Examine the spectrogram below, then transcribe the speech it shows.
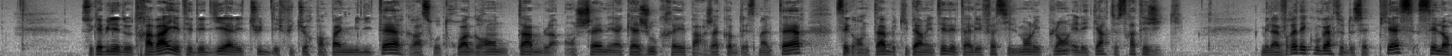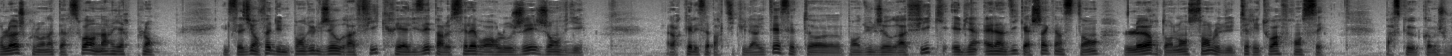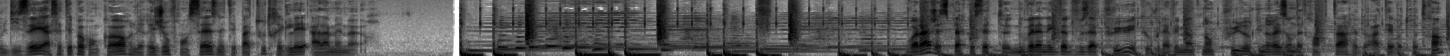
Ce cabinet de travail était dédié à l'étude des futures campagnes militaires grâce aux trois grandes tables en chêne et acajou créées par Jacob Desmalter, ces grandes tables qui permettaient d'étaler facilement les plans et les cartes stratégiques. Mais la vraie découverte de cette pièce, c'est l'horloge que l'on aperçoit en arrière-plan. Il s'agit en fait d'une pendule géographique réalisée par le célèbre horloger Janvier. Alors quelle est sa particularité cette euh, pendule géographique? Eh bien elle indique à chaque instant l'heure dans l'ensemble du territoire français. Parce que, comme je vous le disais, à cette époque encore, les régions françaises n'étaient pas toutes réglées à la même heure. Voilà, j'espère que cette nouvelle anecdote vous a plu et que vous n'avez maintenant plus aucune raison d'être en retard et de rater votre train.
